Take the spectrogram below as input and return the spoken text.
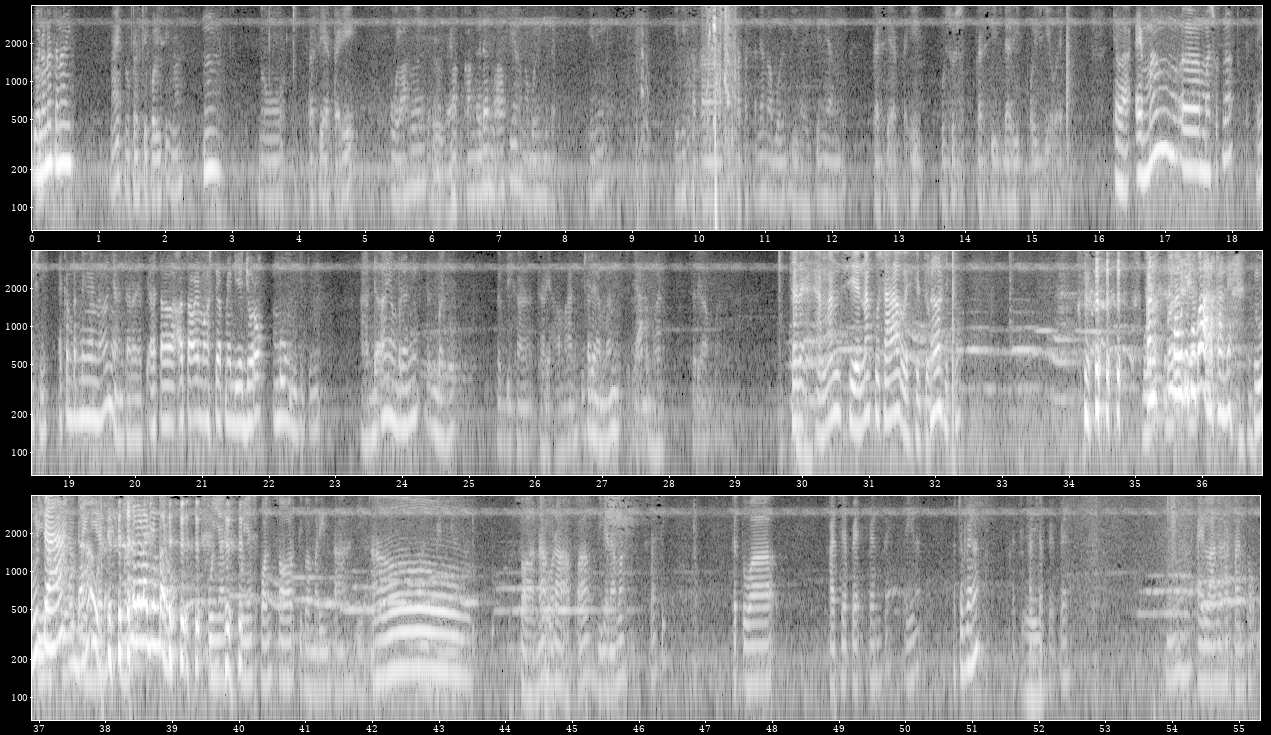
dua nana teh naik. Naik nu versi polisi mah hmm. nu versi FPI ulahan Ma- Kang Dadan maaf ya nggak boleh kita ini ini kata atasannya nggak boleh dinaikin yang versi FPI khusus versi dari polisi we Kela, emang eh, maksudnya ting sih eh kepentingan naonnya antara FPI atau atau emang setiap media jorok embung gitu. Ada ah yang berani baru lebih kan cari aman sih. Cari aman. Cari aman cari aman cara aman sieuna kusaha weh gitu. Nah gitu. Kan mau dibubarkan ya? Udah. Udah media udah. teh Kan ada lagi yang baru. Punya punya sponsor di pemerintah ya. oh. Soalnya orang apa jika nama saya sih? Ketua KCP PNT ayeuna coba nah KCP PN Airlangga Hartanto.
